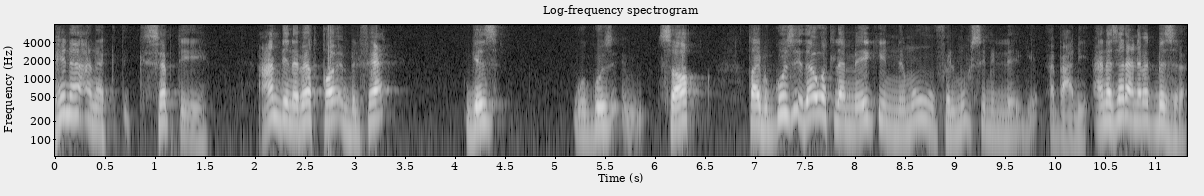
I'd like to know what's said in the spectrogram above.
هنا أنا كسبت إيه عندي نبات قائم بالفعل جذر وجزء ساق. طيب الجزء دوت لما يجي النمو في الموسم اللي بعديه. أنا زارع نبات بذرة.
